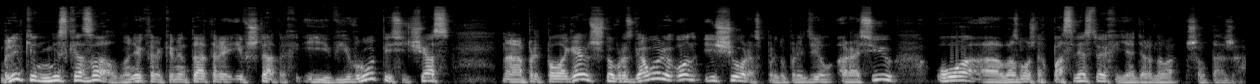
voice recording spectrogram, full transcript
Блинкин не сказал, но некоторые комментаторы и в Штатах, и в Европе сейчас предполагают, что в разговоре он еще раз предупредил Россию о а, возможных последствиях ядерного шантажа.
